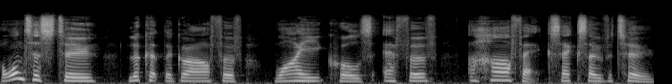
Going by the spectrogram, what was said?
I want us to look at the graph of y equals f of a half x, x over 2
